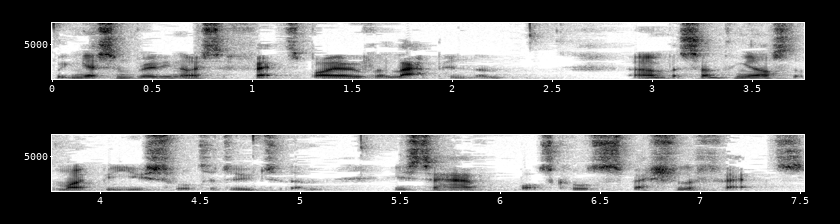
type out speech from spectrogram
we can get some really nice effects by overlapping them, um, but something else that might be useful to do to them is to have what's called special effects.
